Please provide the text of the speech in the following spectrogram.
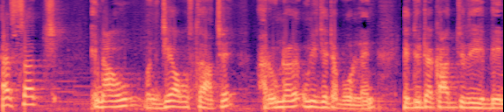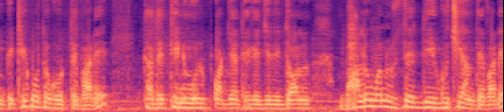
অ্যাজ সাচ নাও মানে যে অবস্থা আছে আর উনারা উনি যেটা বললেন এই দুইটা কাজ যদি বিএনপি ঠিক মতো করতে পারে তাদের তৃণমূল পর্যায় থেকে যদি দল ভালো মানুষদের দিয়ে গুছিয়ে আনতে পারে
